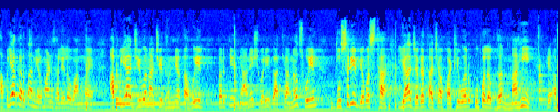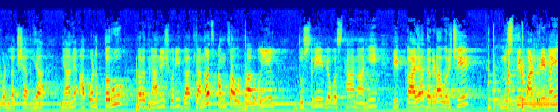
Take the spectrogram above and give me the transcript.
आपल्याकरता निर्माण झालेलं वाङ्मय आपल्या जीवनाची धन्यता होईल तर ती ज्ञानेश्वरी गाथ्यानच होईल. दुसरी व्यवस्था या जगताच्या पाठीवर उपलब्ध नाही हे आपण लक्षात घ्या. ज्ञाने आपण तरू तर ज्ञानेश्वरी गाथ्यानच आमचा उद्धार होईल. दुसरी व्यवस्था नाही ही काळ्या दगडावरची नुसती पांढरी नाही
